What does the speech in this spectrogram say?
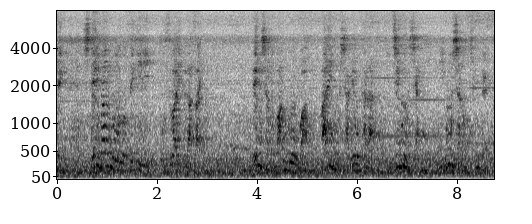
急券指定番号の席にお座りください電車の番号は前の車両から1号車2号車の順です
